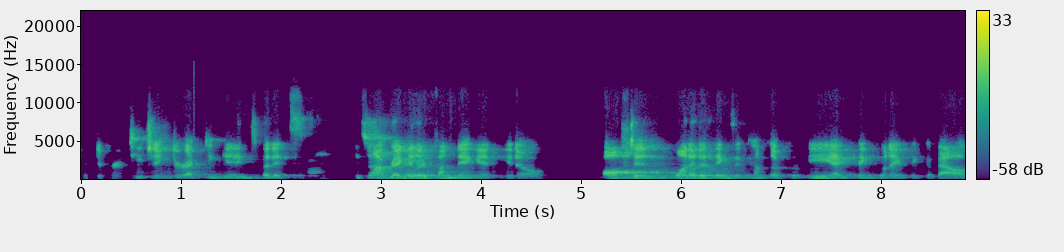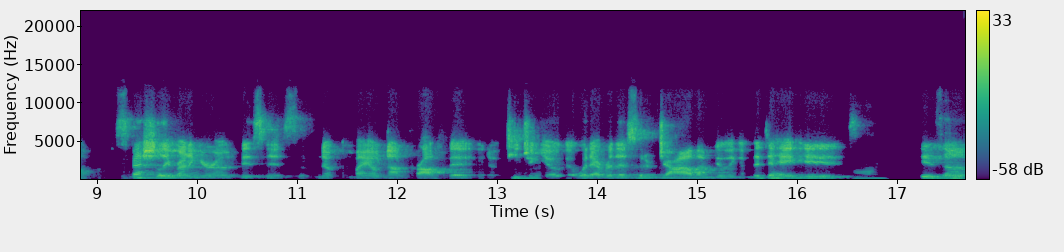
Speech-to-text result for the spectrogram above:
from different teaching, directing gigs, but it's it's not regular funding. And you know, often one of the things that comes up for me, I think when I think about especially running your own business, my own nonprofit, you know, teaching yoga, whatever the sort of job I'm doing of the day is, is um,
